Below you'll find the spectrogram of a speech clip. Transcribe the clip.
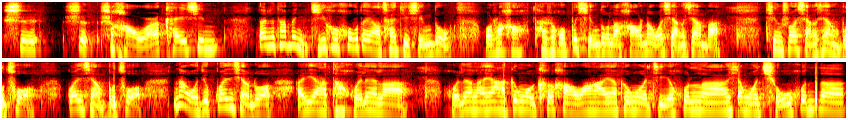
是是是好玩、开心。但是他们急吼吼的要采取行动。我说好，他说我不行动了。好，那我想象吧。听说想象不错，观想不错，那我就观想着，哎呀，他回来了，回来了呀，跟我可好啊，要跟我结婚啦，向我求婚呢。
